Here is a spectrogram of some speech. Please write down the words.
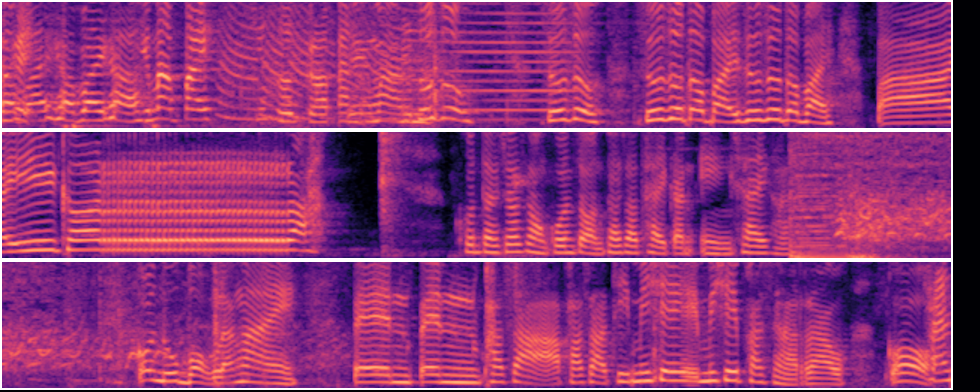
ค่ะ โอเค ไปค่ะ ไปค่ะเก่งมากไปที่เธอกลับไปเก่งมาก สู้สู้สู้สู้สู้สู้ต่อไป สู้สู้ต่อไป ไปค่ะคนต่างชาติสองคนสอนภาษาไทยกันเองใช่ค่ะ ก็หนูบอกแล้วไง เป็น เป็นภาษา ภาษาที่ไม่ใช่ ไม่ใช่ภาษาเรา ก็ ฉัน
